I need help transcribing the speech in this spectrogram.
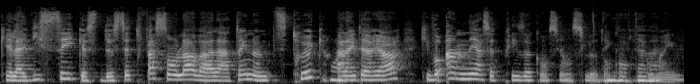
que la vie sait que de cette façon-là, elle va aller atteindre un petit truc à l'intérieur qui va amener à cette prise de conscience-là. Donc, on même.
